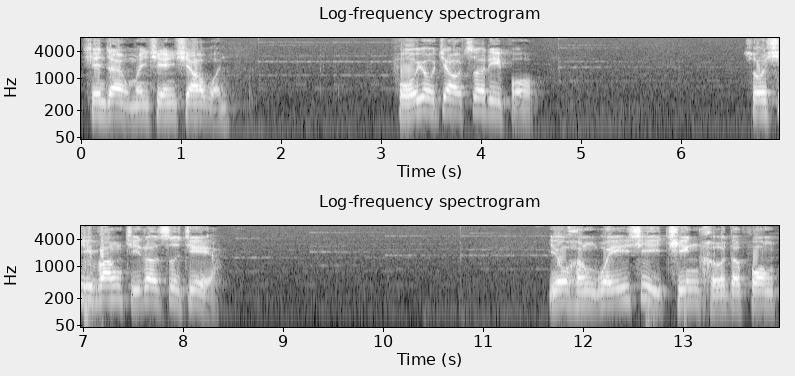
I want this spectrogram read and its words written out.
现在我们先消文。佛又叫舍利佛，说西方极乐世界啊。有很维系亲和的风，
